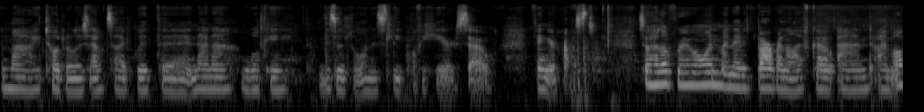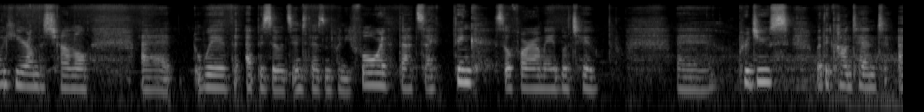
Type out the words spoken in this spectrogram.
And my toddler is outside with Nana walking. This little one is asleep over here, so finger crossed. So hello everyone, my name is Barbara Nalewko and I'm over here on this channel uh, with episodes in 2024. That's I think so far I'm able to uh, produce with the content uh,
